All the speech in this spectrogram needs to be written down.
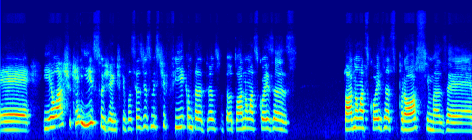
É, e eu acho que é isso, gente, que vocês desmistificam, trans, tornam as coisas tornam as coisas próximas, é,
